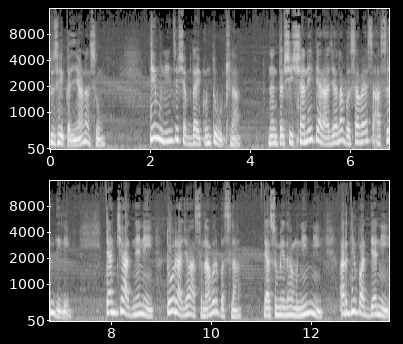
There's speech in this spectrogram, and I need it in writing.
तुझे कल्याण असो. ते मुनींचे शब्द ऐकून तो उठला. नंतर शिष्याने त्या राजाला बसाव्यास आसन दिले. त्यांच्या आज्ञेने तो राजा आसनावर बसला. त्या सुमेधा मुनींनी अर्ध्यपाद्यांनी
